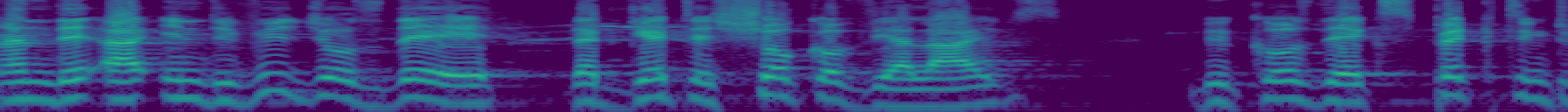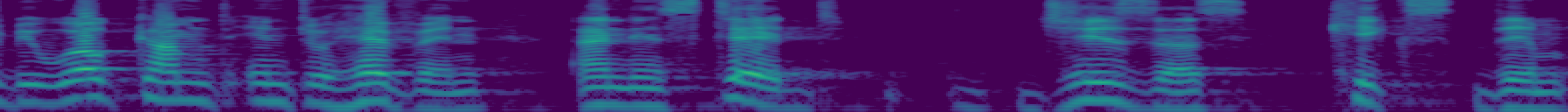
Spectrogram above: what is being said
And there are individuals there that get a shock of their lives because they're expecting to be welcomed into heaven, and instead, Jesus kicks them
